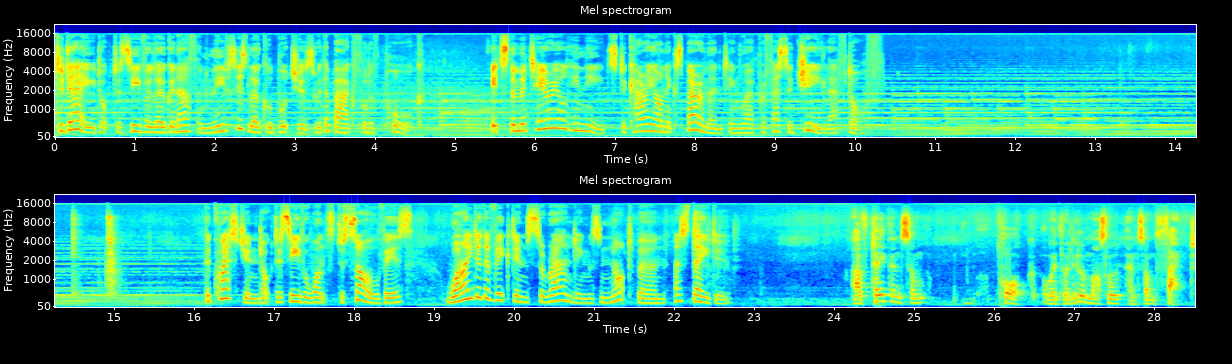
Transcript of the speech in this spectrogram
Today, Dr. Siva Loganathan leaves his local butchers with a bag full of pork. It's the material he needs to carry on experimenting where Professor Gee left off. The question Dr. Siva wants to solve is, why do the victim's surroundings not burn as they do? I've taken some pork with a little muscle and some fat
